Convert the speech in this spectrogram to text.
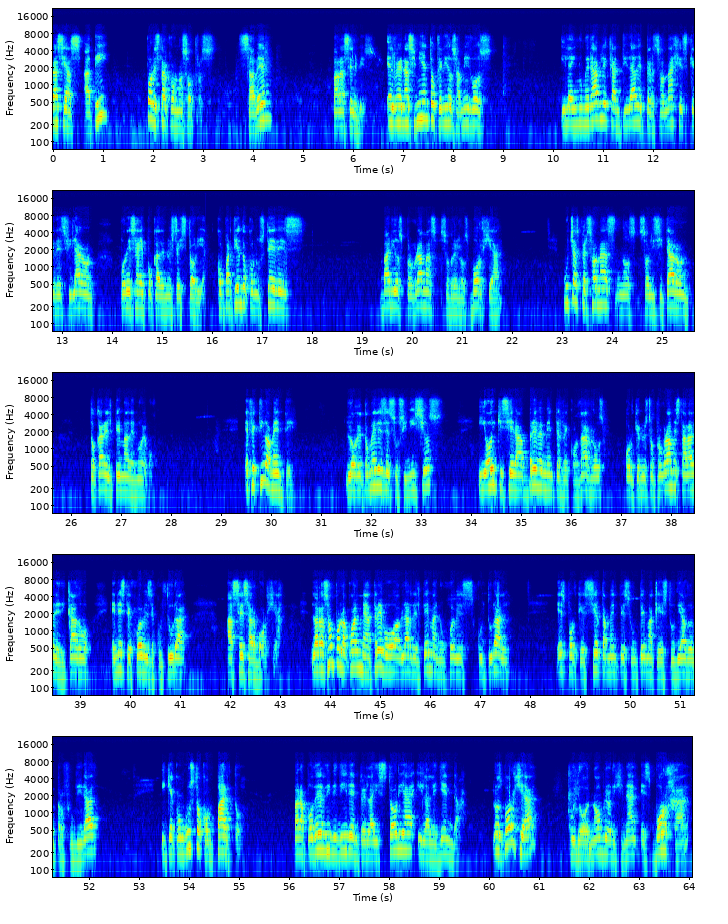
Gracias a ti por estar con nosotros. Saber para servir. El renacimiento, queridos amigos, y la innumerable cantidad de personajes que desfilaron por esa época de nuestra historia, compartiendo con ustedes varios programas sobre los Borgia. Muchas personas nos solicitaron tocar el tema de nuevo. Efectivamente, lo retomé desde sus inicios y hoy quisiera brevemente recordarlos porque nuestro programa estará dedicado en este jueves de cultura a César Borgia. La razón por la cual me atrevo a hablar del tema en un jueves cultural es porque ciertamente es un tema que he estudiado en profundidad y que con gusto comparto para poder dividir entre la historia y la leyenda. Los Borgia, cuyo nombre original es Borja,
